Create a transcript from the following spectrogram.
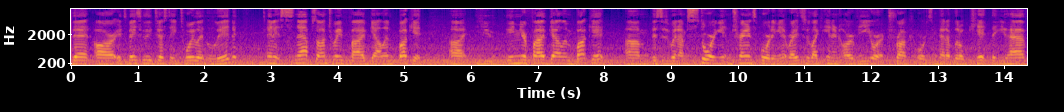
that are, it's basically just a toilet lid and it snaps onto a five gallon bucket. Uh, you, in your five gallon bucket, um, this is when I'm storing it and transporting it, right? So, like in an RV or a truck or some kind of little kit that you have.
